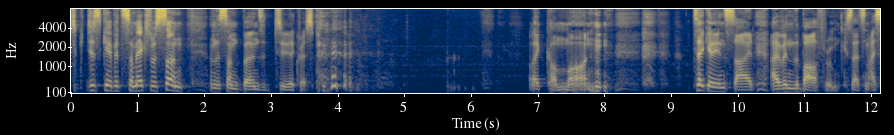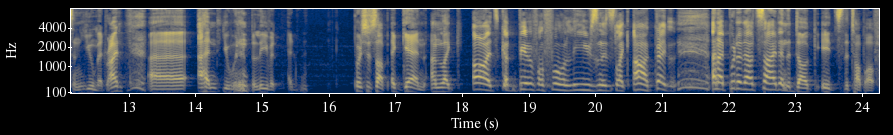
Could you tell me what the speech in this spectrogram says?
to just give it some extra sun, and the sun burns it to a crisp. Like, come on. Take it inside. I have it in the bathroom because that's nice and humid, right? Uh, and you wouldn't believe it. It pushes up again. I'm like, oh, it's got beautiful four leaves, and it's like, oh, great. And I put it outside, and the dog eats the top off.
